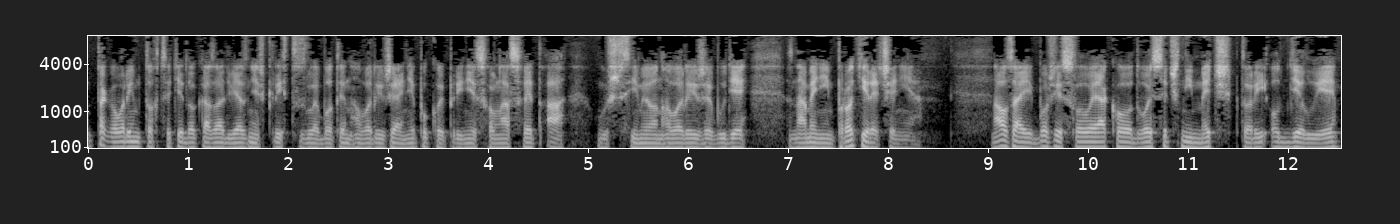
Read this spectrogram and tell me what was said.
No, tak hovorím, to chcete dokázať viac než Kristus, lebo ten hovorí, že aj nepokoj priniesol na svet a už Simeon hovorí, že bude znamením protirečenia. Naozaj Božie slovo je ako dvojsečný meč, ktorý oddeluje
